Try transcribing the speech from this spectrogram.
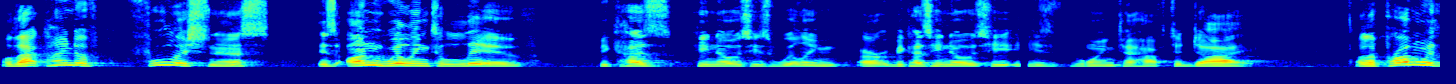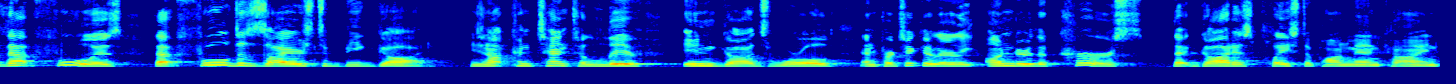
Well, that kind of foolishness is unwilling to live because he knows he's willing, or because he knows he, he's going to have to die. Well, the problem with that fool is that fool desires to be God. He's not content to live in God's world, and particularly under the curse that God has placed upon mankind.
